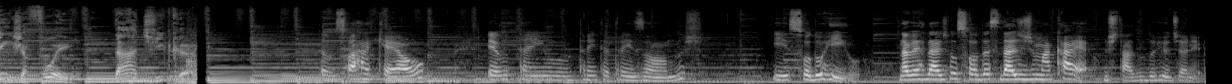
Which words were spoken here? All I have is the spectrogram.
Quem já foi, dá a dica. Eu sou a Raquel, eu tenho 33 anos e sou do Rio. Na verdade, eu sou da cidade de Macaé, no estado do Rio de Janeiro.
